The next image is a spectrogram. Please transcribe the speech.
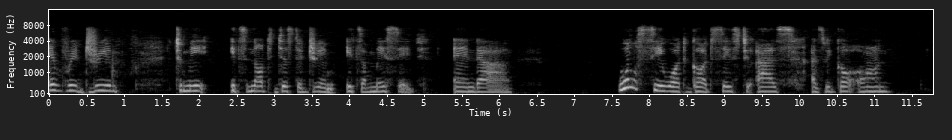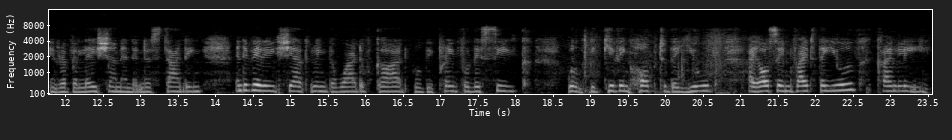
every dream to me, it's not just a dream, it's a message and uh, we'll see what God says to us as we go on in revelation and understanding, and even in sharing the word of God. We'll be praying for the sick. We'll be giving hope to the youth. I also invite the youth kindly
